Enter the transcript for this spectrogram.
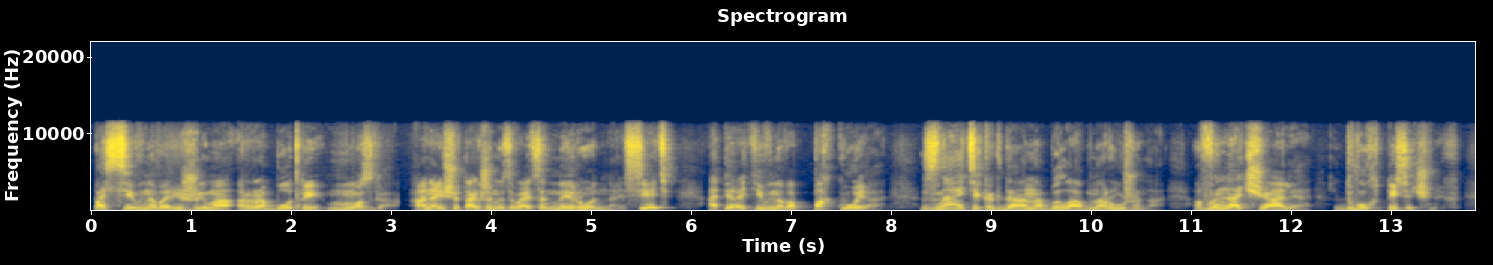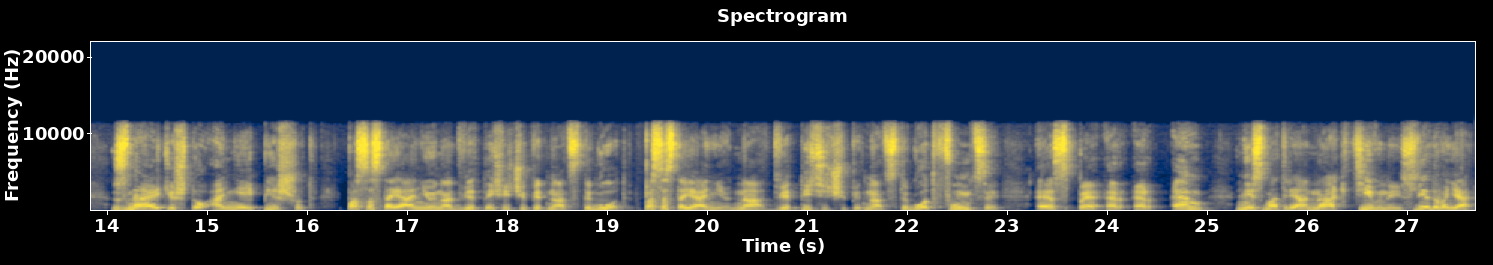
пассивного режима работы мозга. Она еще также называется нейронная сеть оперативного покоя. Знаете, когда она была обнаружена? В начале 2000-х. Знаете, что о ней пишут по состоянию на 2015 год? По состоянию на 2015 год функции СПРРМ, несмотря на активные исследования,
